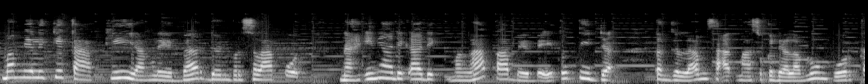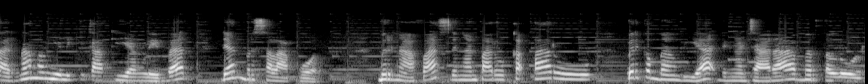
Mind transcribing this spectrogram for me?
Memiliki kaki yang lebar dan berselaput. Nah ini adik-adik mengapa bebek itu tidak tenggelam saat masuk ke dalam lumpur karena memiliki kaki yang lebar dan berselaput. Bernafas dengan paru-paru, berkembang biak dengan cara bertelur.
